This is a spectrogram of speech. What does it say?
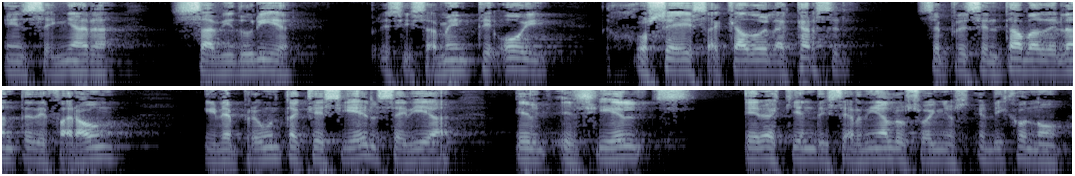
enseñara sabiduría. Precisamente hoy José es sacado de la cárcel se presentaba delante de Faraón y le pregunta que si él sería él, si él era quien discernía los sueños, él dijo no,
